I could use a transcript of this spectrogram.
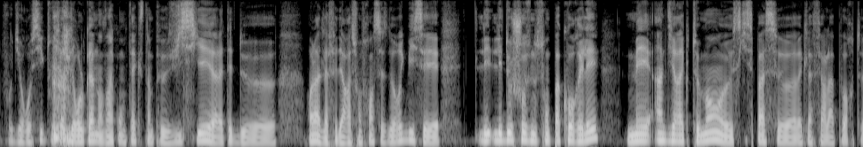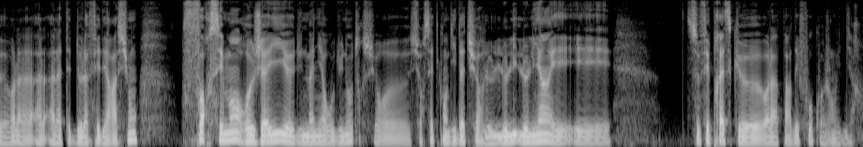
Il faut dire aussi que tout ça se déroule quand même dans un contexte un peu vicié à la tête de, voilà, de la Fédération française de rugby. C'est les, deux choses ne sont pas corrélées, mais indirectement, euh, ce qui se passe euh, avec l'affaire Laporte euh, voilà, à, la tête de la fédération, forcément rejaillit d'une manière ou d'une autre sur, cette candidature. Le, lien se fait presque voilà, par défaut, quoi, j'ai envie de dire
